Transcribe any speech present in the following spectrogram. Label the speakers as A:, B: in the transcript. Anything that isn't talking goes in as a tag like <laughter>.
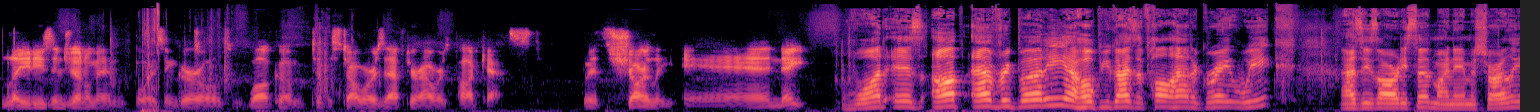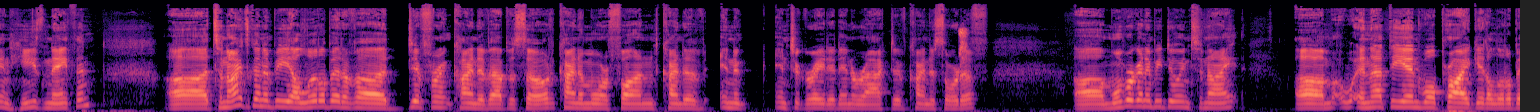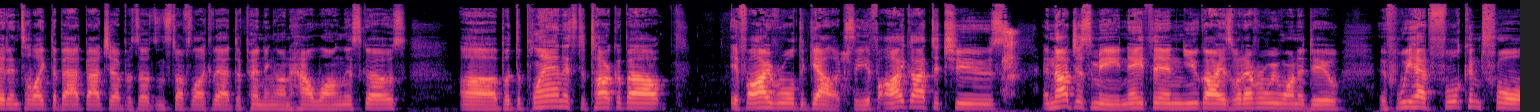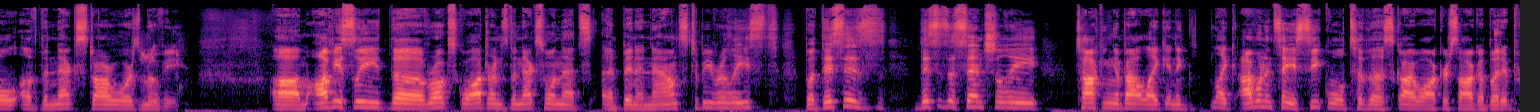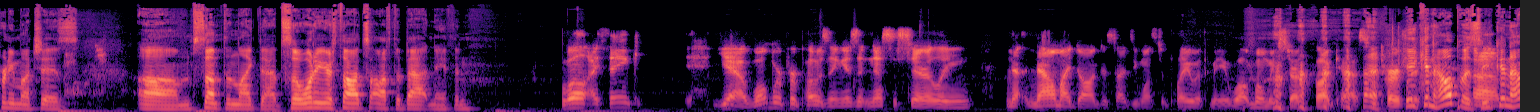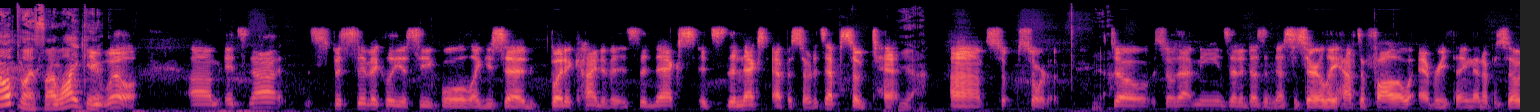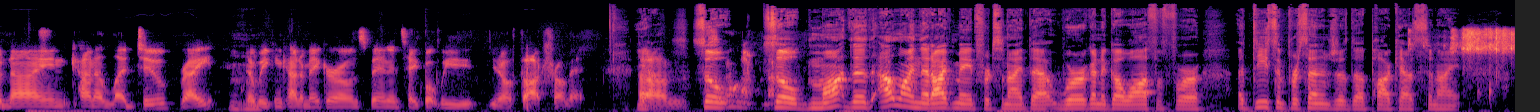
A: Ladies and gentlemen, boys and girls, welcome to the Star Wars After Hours podcast with Charlie and Nate.
B: What is up, everybody? I hope you guys have all had a great week. As he's already said, my name is Charlie and he's Nathan. Uh, tonight's going to be a little bit of a different kind of episode, kind of more fun, kind of in- integrated, interactive, kind of sort of. Um, what we're going to be doing tonight um, and at the end, we'll probably get a little bit into like the Bad Batch episodes and stuff like that, depending on how long this goes. Uh, but the plan is to talk about if I ruled the galaxy, if I got to choose, and not just me, Nathan, you guys, whatever we want to do, if we had full control of the next Star Wars movie. Um, obviously, the Rogue Squadron's the next one that's been announced to be released, but this is this is essentially talking about like an like I wouldn't say a sequel to the Skywalker saga, but it pretty much is um, something like that. So, what are your thoughts off the bat, Nathan?
A: Well, I think, yeah, what we're proposing isn't necessarily. Now my dog decides he wants to play with me while when we start the podcast. <laughs> Perfect.
B: he can help us. Um, he can help us. I like it.
A: He will. Um, it's not specifically a sequel, like you said, but it kind of is. It's the next. It's the next episode. It's episode ten.
B: Yeah.
A: Um, so, sort of. Yeah. So, so that means that it doesn't necessarily have to follow everything that episode nine kind of led to, right? Mm-hmm. That we can kind of make our own spin and take what we, you know, thought from it.
B: Yeah. Um, so, so my, the outline that I've made for tonight that we're going to go off of for a decent percentage of the podcast tonight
